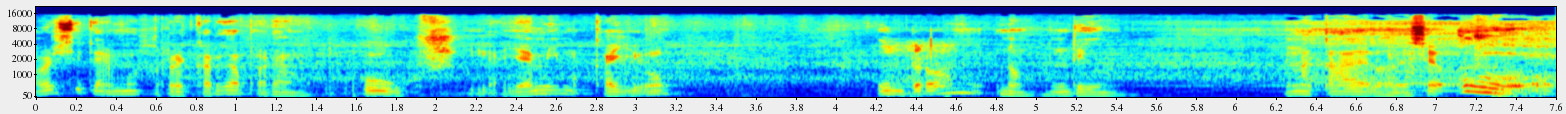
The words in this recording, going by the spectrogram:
A ver si tenemos recarga para... Uff, y allá mismo cayó un dron. No, digo, una caja de los deseos. ¡Uh!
